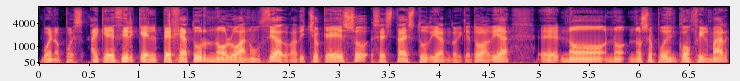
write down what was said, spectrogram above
Bueno, pues hay que decir que el PGA Tour no lo ha anunciado. Ha dicho que eso se está estudiando y que todavía eh, no, no, se pueden confirmar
